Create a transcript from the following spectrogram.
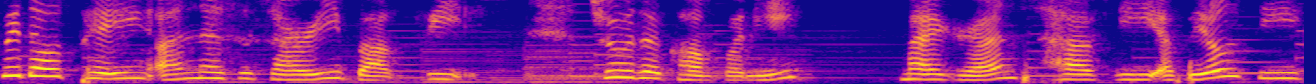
without paying unnecessary bank fees. Through the company, migrants have the ability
